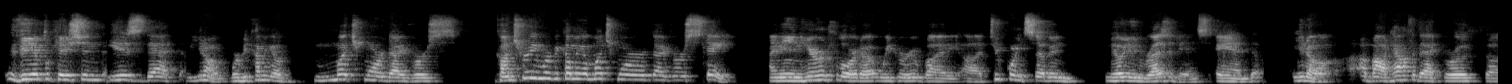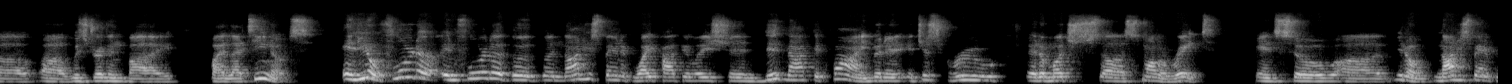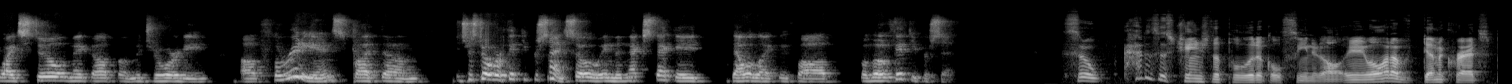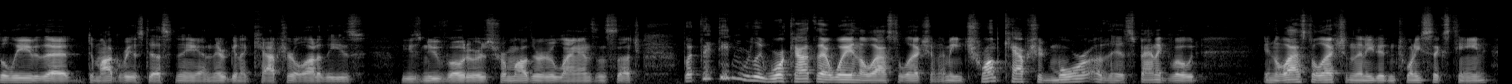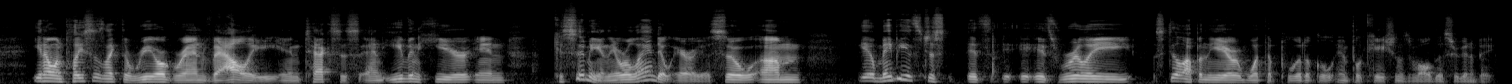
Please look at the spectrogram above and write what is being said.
The implication is that you know we're becoming a much more diverse country, and we're becoming a much more diverse state. I mean, here in Florida, we grew by uh, 2.7 million residents, and you know about half of that growth uh, uh, was driven by by Latinos. and you know, Florida in Florida, the, the non-Hispanic white population did not decline, but it, it just grew at a much uh, smaller rate. And so, uh, you know, non-Hispanic whites still make up a majority of Floridians, but um, it's just over 50%. So in the next decade, that will likely fall below 50%. So how does this change the political scene at all? You know, a lot of Democrats believe that demography is destiny, and they're going to capture a lot of these these new voters from other lands and such. But that didn't really work out that way in the last election. I mean, Trump captured more of the Hispanic vote in the last election than he did in 2016. You know, in places like the Rio Grande Valley in Texas, and even here in Kissimmee in the Orlando area. So. Um, you know, maybe it's just it's it's really still up in the air what the political implications of all this are going to be.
